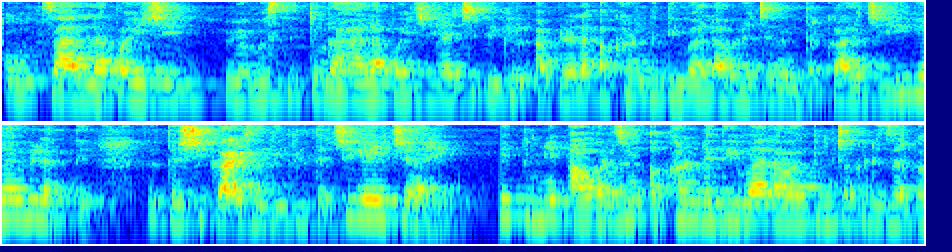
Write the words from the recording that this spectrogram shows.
तो चालला पाहिजे व्यवस्थित तो राहायला पाहिजे याची देखील आपल्याला अखंड दिवा लावल्याच्या नंतर काळजीही घ्यावी लागते. तर तशी काळजी देखील त्याची घ्यायची आहे. तुम्ही आवर्जून अखंड दिवा लावा. तुमच्याकडे जर का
